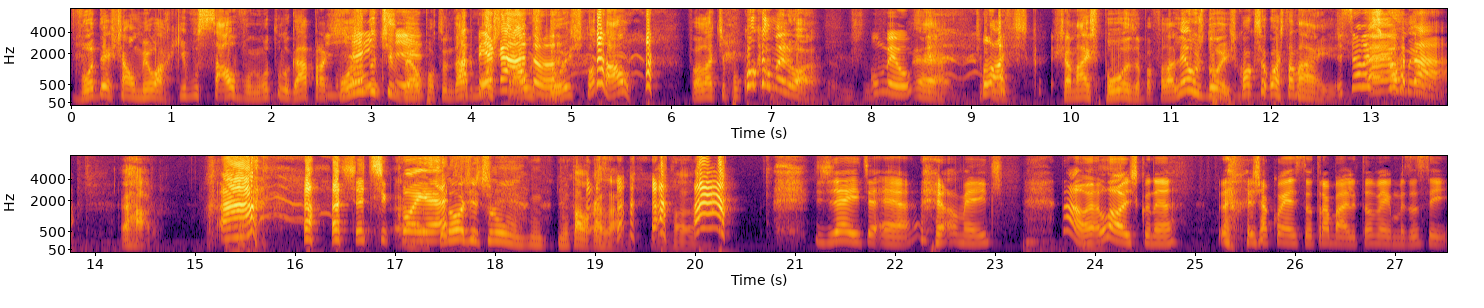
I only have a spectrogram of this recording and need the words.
Vou deixar o meu arquivo salvo em outro lugar pra quando tiver a oportunidade mostrar apegado. os dois total. Falar, tipo, qual que é o melhor? O meu. É, tipo, Lógico. chamar a esposa pra falar, lê os dois, qual que você gosta mais? E se ela É, discordar? meu. É raro. a gente É, conhece. senão a gente não, não, não tava casado. Não tava- Gente, é, realmente. Não, é lógico, né? Já conhece seu trabalho também, mas assim,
